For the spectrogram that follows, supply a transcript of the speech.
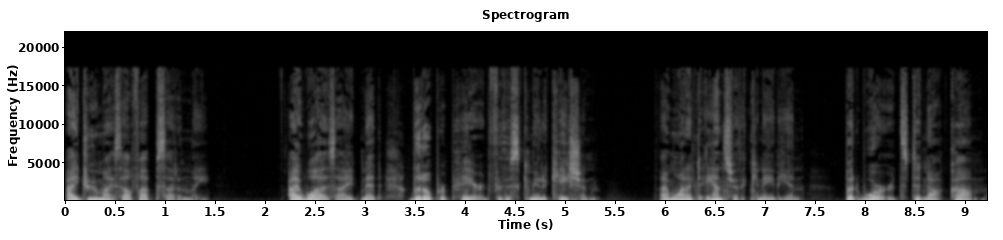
I drew myself up suddenly. I was, I admit, little prepared for this communication. I wanted to answer the Canadian, but words did not come.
